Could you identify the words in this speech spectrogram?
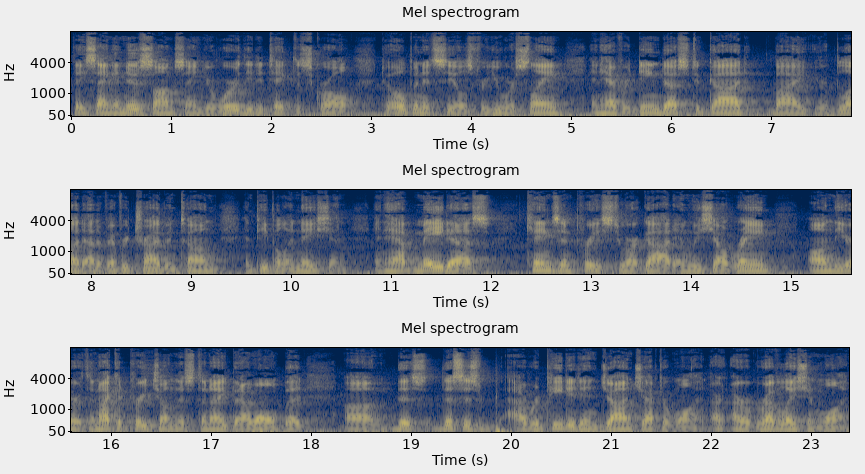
they sang a new song saying, You're worthy to take the scroll, to open its seals, for you were slain and have redeemed us to God by your blood out of every tribe and tongue and people and nation, and have made us kings and priests to our God, and we shall reign on the earth. And I could preach on this tonight, but I won't. But um, this this is uh, repeated in John chapter one or, or Revelation one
